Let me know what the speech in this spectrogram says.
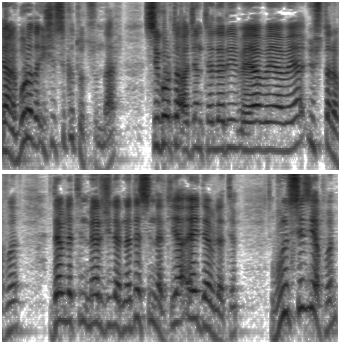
Yani burada işi sıkı tutsunlar. Sigorta acenteleri veya veya veya üst tarafı devletin mercilerine desinler ki ya ey devletim bunu siz yapın.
